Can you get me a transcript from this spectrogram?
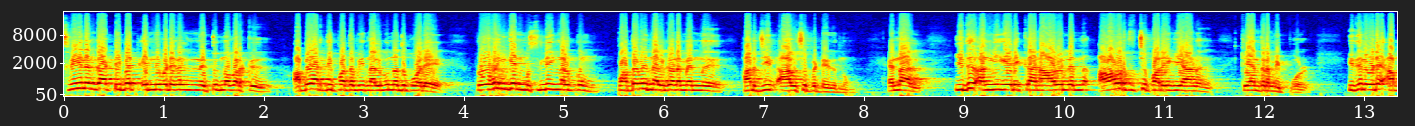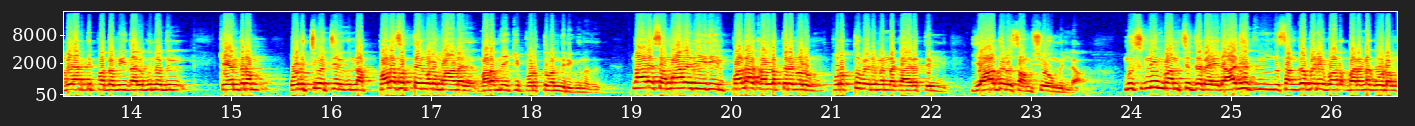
ശ്രീലങ്ക ടിബറ്റ് എന്നിവിടങ്ങളിൽ നിന്നെത്തുന്നവർക്ക് അഭയാർത്ഥി പദവി നൽകുന്നത് പോലെ റോഹിംഗ്യൻ മുസ്ലിങ്ങൾക്കും പദവി നൽകണമെന്ന് ഹർജിയിൽ ആവശ്യപ്പെട്ടിരുന്നു. എന്നാൽ ഇത് അംഗീകരിക്കാനാവില്ലെന്ന് ആവർത്തിച്ചു പറയുകയാണ് കേന്ദ്രം ഇപ്പോൾ. ഇതിലൂടെ അഭയാർത്ഥി പദവി നൽകുന്നതിൽ കേന്ദ്രം ഒളിച്ചു വെച്ചിരിക്കുന്ന പല സത്യങ്ങളുമാണ് മറന്നീക്കി പുറത്തു വന്നിരിക്കുന്നത്. നാളെ സമാന രീതിയിൽ പല കള്ളത്തരങ്ങളും പുറത്തു വരുമെന്ന കാര്യത്തിൽ യാതൊരു സംശയവുമില്ല. മുസ്ലിം വംശജരെ രാജ്യത്ത് നിന്ന് സംഘപരിവാർ ഭരണകൂടം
